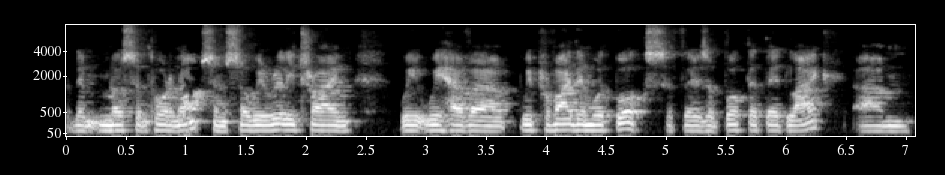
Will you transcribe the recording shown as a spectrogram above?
The most important option. So we really try and we we have a we provide them with books. If there's a book that they'd like, um,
